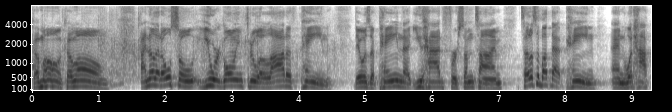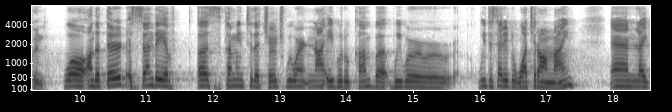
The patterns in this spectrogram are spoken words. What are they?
Come on, come on. I know that also you were going through a lot of pain. There was a pain that you had for some time. Tell us about that pain and what happened. Well, on the third Sunday of us coming to the church, we weren't not able to come, but we were we decided to watch it online. And like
